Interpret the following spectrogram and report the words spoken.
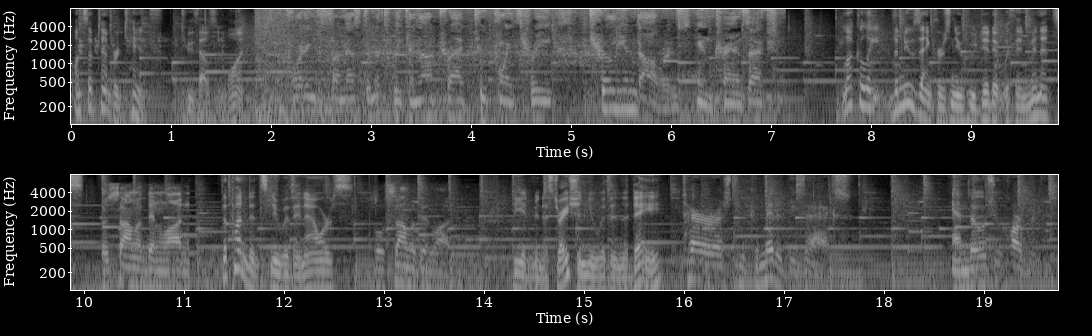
on September 10, 2001. According to some estimates, we cannot track $2.3 trillion in transactions. Luckily, the news anchors knew who did it within minutes. Osama bin Laden. The pundits knew within hours. Osama bin Laden. The administration knew within the day. Terrorists who committed these acts and those who harbored them.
